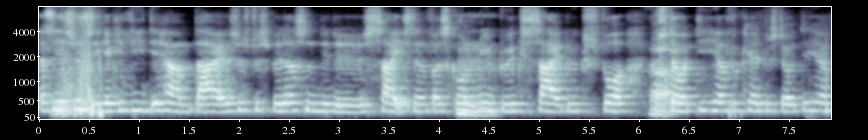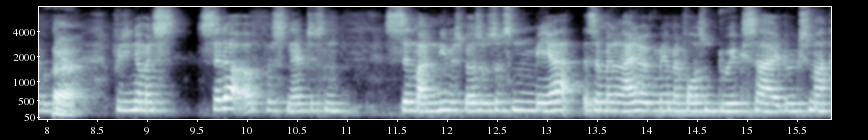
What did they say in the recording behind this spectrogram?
altså jeg synes ikke, jeg kan lide det her om dig, jeg synes, du spiller sådan lidt øh, sej, i stedet for at skrive Mm. anonymt, du er ikke sej, du er ikke stor, du Ja. står det her forkert, du står det her forkert. Ja. Fordi når man sætter op på Snapchat sådan, send mig anonyme spørgsmål, så sådan mere, altså man regner jo ikke med, at man får sådan, du er ikke sej, du er ikke smart.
